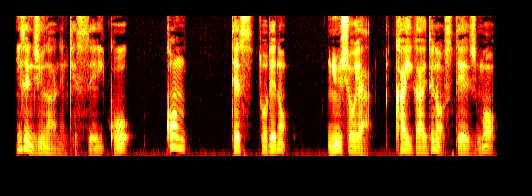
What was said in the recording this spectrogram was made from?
2017年結成以降、コンテストでの入賞や海外でのステージも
